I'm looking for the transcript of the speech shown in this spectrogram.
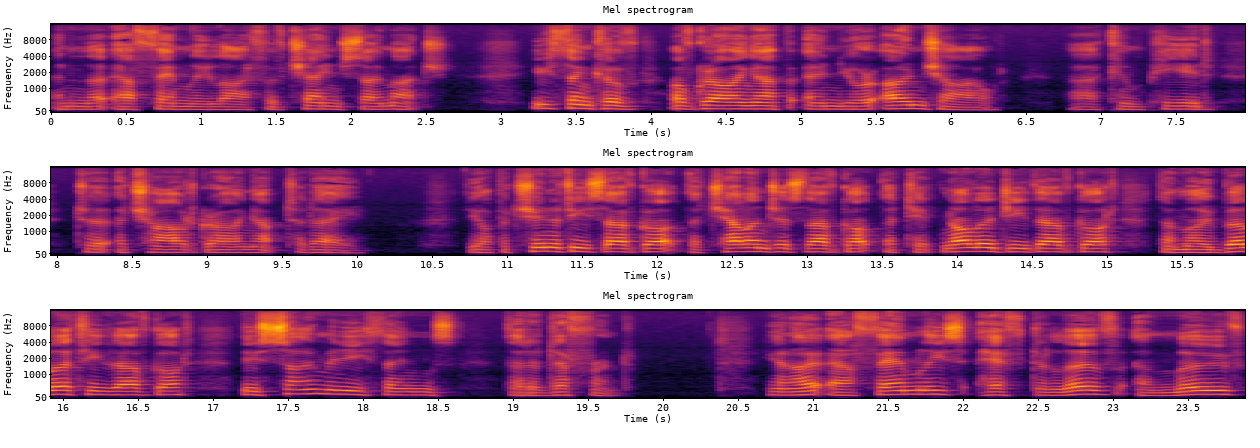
and our family life have changed so much. You think of, of growing up and your own child uh, compared to a child growing up today. The opportunities they've got, the challenges they've got, the technology they've got, the mobility they've got. There's so many things that are different. You know, our families have to live and move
